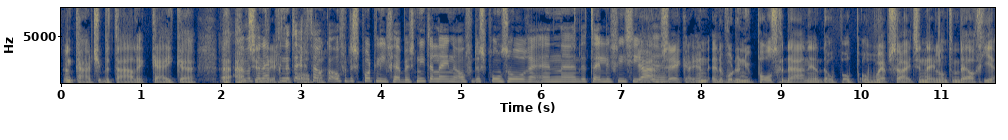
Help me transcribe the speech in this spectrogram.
een kaartje betalen, kijken, uh, ja, Dan heb je het echt ook over de sportliefhebbers. Niet alleen over de sponsoren en uh, de televisie. Ja, uh... zeker. En, en, er worden nu polls gedaan op, op, op websites in Nederland en België.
